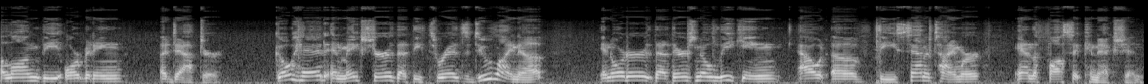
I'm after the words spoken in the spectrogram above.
along the orbiting adapter. Go ahead and make sure that the threads do line up in order that there's no leaking out of the Sanitimer and the faucet connection.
